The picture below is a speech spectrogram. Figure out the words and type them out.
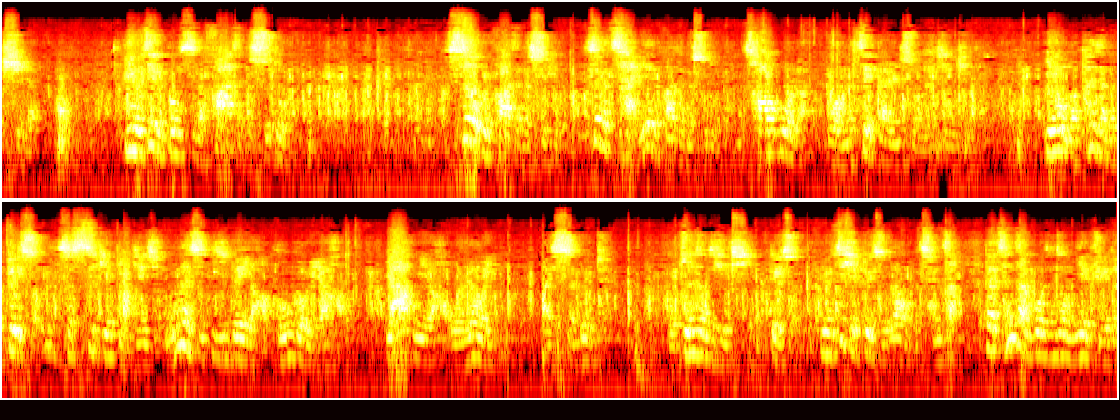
是人，因为这个公司的发展的速度，社会发展的速度，这个产业的发展的速度，超过了我们这代人所能相信。因为我们碰上的对手是世界顶尖型，无论是 eBay 也好，Google 也好，雅虎也好，我认为 I salute，我尊重这些企业对手，因为这些对手让我们成长。在成长过程中，你也觉得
